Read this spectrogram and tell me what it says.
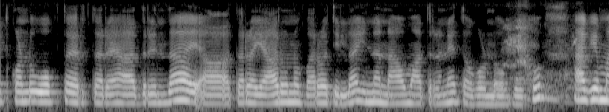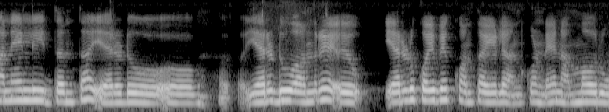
ಎತ್ಕೊಂಡು ಹೋಗ್ತಾ ಇರ್ತಾರೆ. ಆದ್ದರಿಂದ ಆ ಥರ ಯಾರೂ ಬರೋದಿಲ್ಲ. ಇನ್ನು ನಾವು ಮಾತ್ರನೇ ತೊಗೊಂಡು ಹೋಗಬೇಕು ಹಾಗೆ ಮನೆಯಲ್ಲಿ ಇದ್ದಂಥ ಎರಡು ಎರಡು ಅಂದರೆ ಎರಡು ಕೊಯ್ಬೇಕು ಅಂತ ಹೇಳಿ ಅಂದ್ಕೊಂಡೆ. ನಮ್ಮವರು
